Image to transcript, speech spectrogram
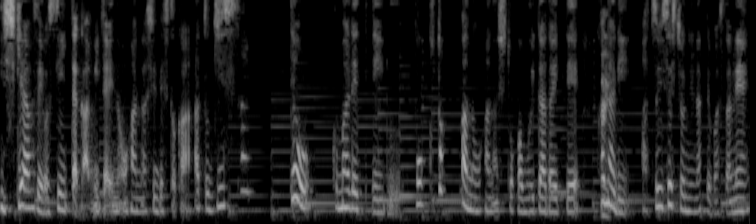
意識合わせをしていったかみたいなお話ですとか、あと実際手を組まれている僕とかのお話とかもいただいて、かなり熱いセッションになってましたね。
